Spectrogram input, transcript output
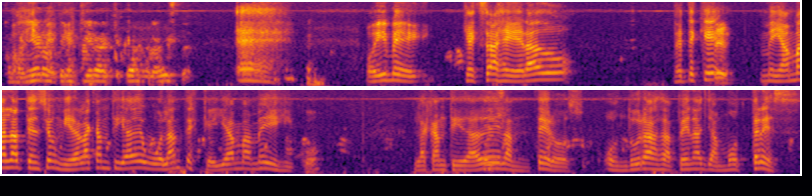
Compañeros, tienes que ir a checar la vista. Eh, oíme, qué exagerado. Fíjate que me llama la atención, mira la cantidad de volantes que llama México, la cantidad de delanteros. Honduras apenas llamó tres.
